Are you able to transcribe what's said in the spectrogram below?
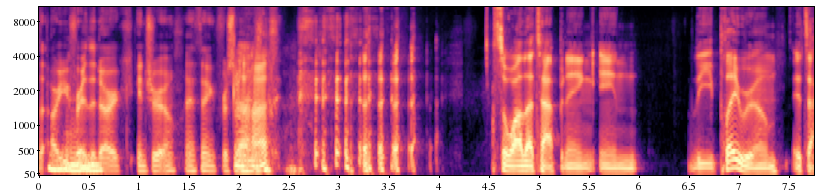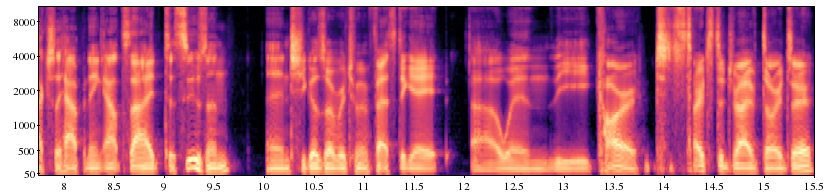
that? Are you afraid of the Mm. dark intro? I think for some Uh-huh. reason. so while that's happening in the playroom, it's actually happening outside to Susan, and she goes over to investigate uh, when the car starts to drive towards her,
